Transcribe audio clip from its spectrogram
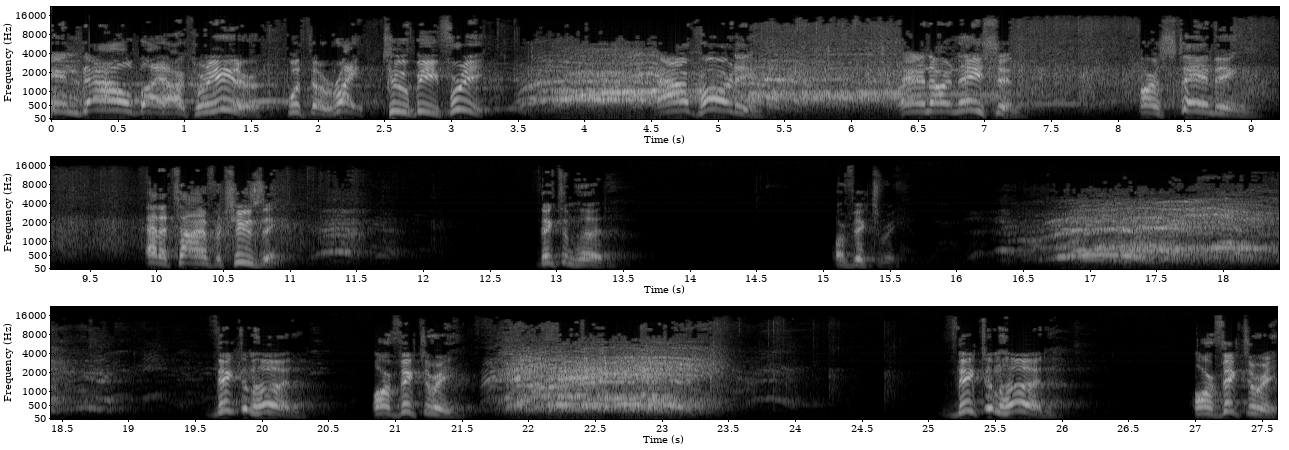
endowed by our Creator with the right to be free. Our party and our nation are standing at a time for choosing victimhood or victory. Victimhood or victory. Victimhood or victory?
